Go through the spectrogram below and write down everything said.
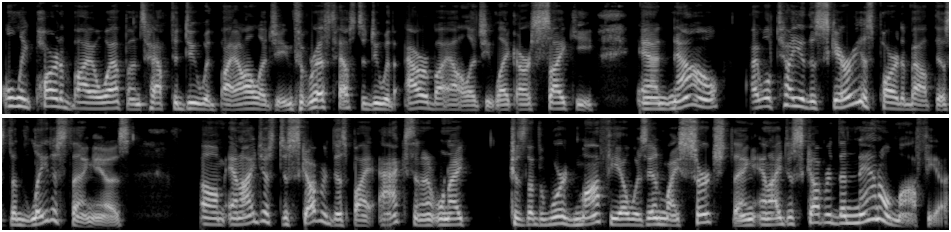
only part of bioweapons have to do with biology. The rest has to do with our biology, like our psyche. And now I will tell you the scariest part about this. The latest thing is, um, and I just discovered this by accident when I, because the word mafia was in my search thing, and I discovered the nano mafia.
